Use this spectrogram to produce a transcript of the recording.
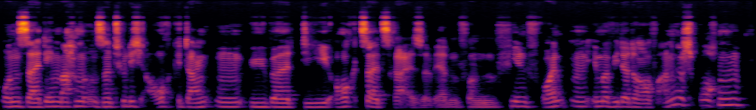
Und seitdem machen wir uns natürlich auch Gedanken über die Hochzeitsreise, werden von vielen Freunden immer wieder darauf angesprochen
